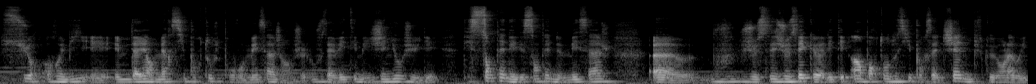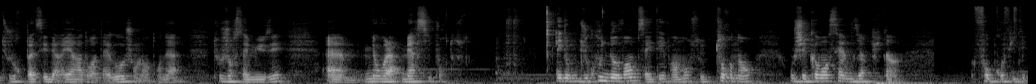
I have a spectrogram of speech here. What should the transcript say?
sur Ruby. Et, d'ailleurs, merci pour tous pour vos messages. Hein. vous avez été mais géniaux. J'ai eu des, centaines et des centaines de messages. Euh, je sais, je sais qu'elle était importante aussi pour cette chaîne, puisqu'on la voyait toujours passer derrière, à droite, à gauche. On l'entendait toujours s'amuser. Euh, donc voilà, merci pour tous. Et donc, du coup, novembre, ça a été vraiment ce tournant où j'ai commencé à me dire putain, faut profiter.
